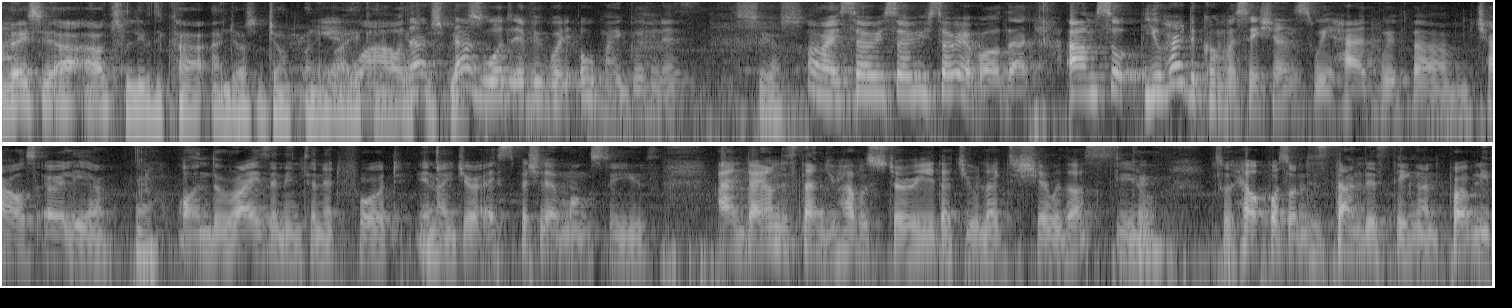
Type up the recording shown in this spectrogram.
Basically, I have to leave the car and just jump on the bike. wow, that's, that's what everybody, oh my goodness. Serious. All right, sorry, sorry, sorry about that. Um, so you heard the conversations we had with um, Charles earlier Yeah. on the rise in internet fraud in Nigeria, especially amongst the youth. And I understand you have a story that you would like to share with us, you know, to help us understand this thing and probably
